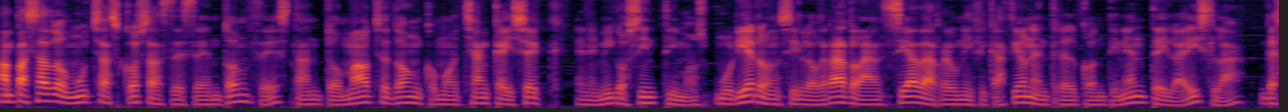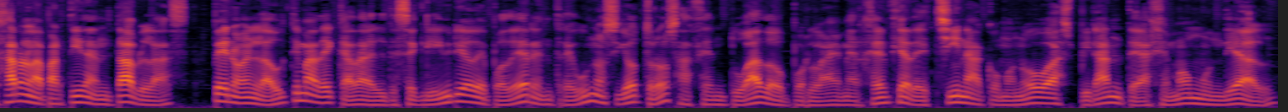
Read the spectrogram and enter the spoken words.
Han pasado muchas cosas desde entonces, tanto Mao Zedong como Chiang Kai-shek, enemigos íntimos, murieron sin lograr la ansiada reunificación entre el continente y la isla, dejaron la partida en tablas, pero en la última década el desequilibrio de poder entre unos y otros, acentuado por la emergencia de China como nuevo aspirante a hegemón mundial,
